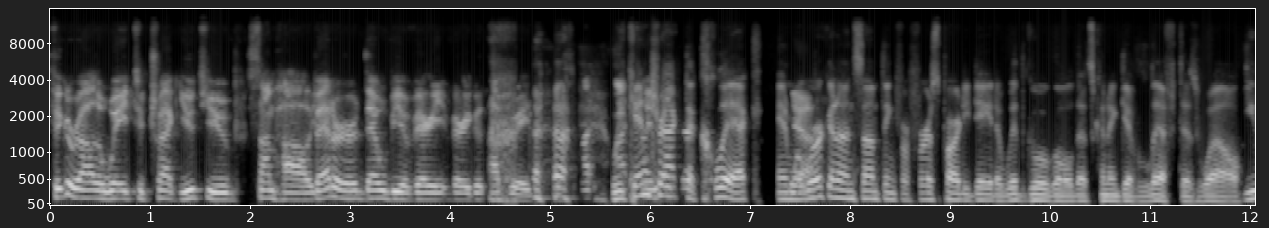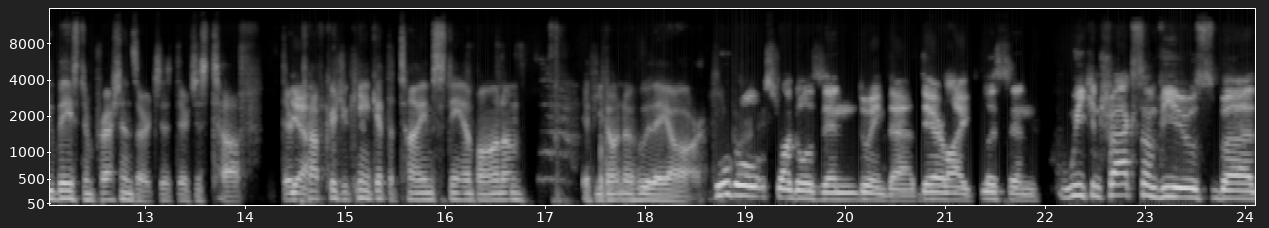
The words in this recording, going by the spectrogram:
figure out a way to track YouTube somehow better, that would be a very, very good upgrade. I, we can I, track the click and we're working on something for first party data with Google that's going to give lift as well. View based impressions are just, they're just tough. They're yeah. tough because you can't get the timestamp on them if you don't know who they are. Google struggles in doing that. They're like, listen, we can track some views, but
